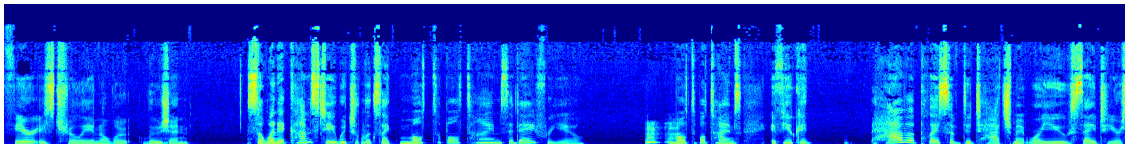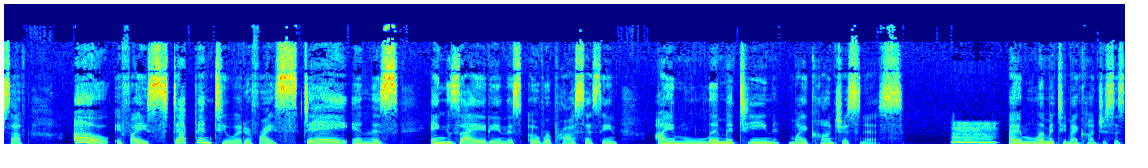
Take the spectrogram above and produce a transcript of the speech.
fear is truly an illusion. So when it comes to you, which it looks like multiple times a day for you, mm-hmm. multiple times, if you could have a place of detachment where you say to yourself, oh, if I step into it, if I stay in this anxiety and this overprocessing, I am limiting my consciousness. I am limiting my consciousness.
